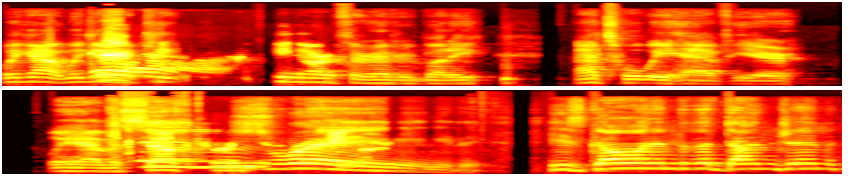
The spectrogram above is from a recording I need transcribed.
We got we got Yeah. King, King Arthur, everybody. That's what we have here. We have a South King's Korean. raid. He's going into the dungeon.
